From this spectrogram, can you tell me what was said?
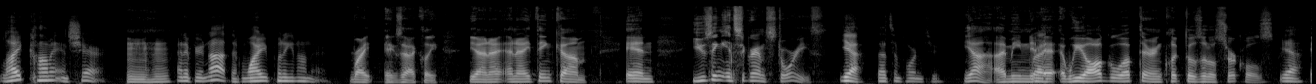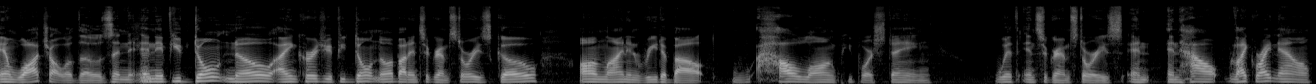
like, comment, and share. Mm-hmm. And if you're not, then why are you putting it on there? Right, exactly. Yeah, and I and I think um, and using Instagram stories. Yeah, that's important too. Yeah, I mean, Right. uh, we all go up there and click those little circles Yeah, and watch all of those. And Sure. and if you don't know, I encourage you. If you don't know about Instagram stories, go online and read about how long people are staying with Instagram stories and and how like right now.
